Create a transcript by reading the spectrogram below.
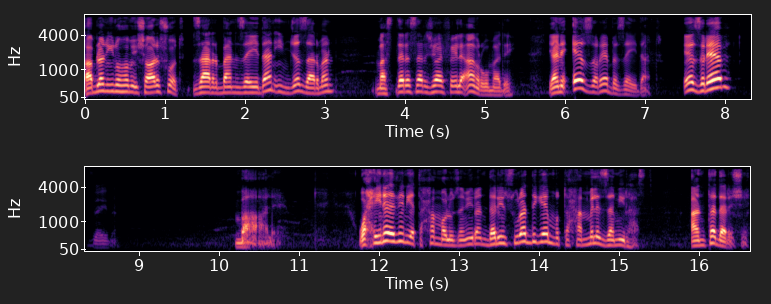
قبلا اینو هم اشاره شد. ضربن زیدن اینجا ضربن مصدر سر جای فعل امر اومده. یعنی ازرب زیدن. ازرب زیدن. بله. و حینئذ یتحمل زمیرا در این صورت دیگه متحمل زمیر هست. انت درشه.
